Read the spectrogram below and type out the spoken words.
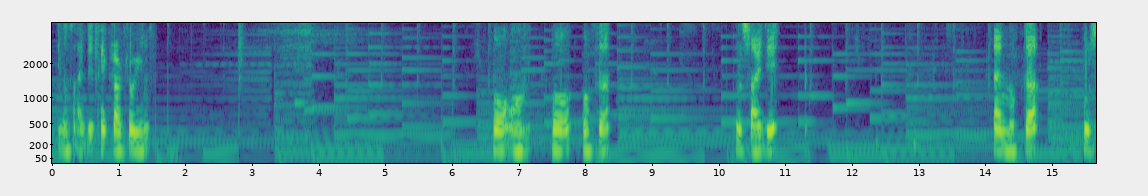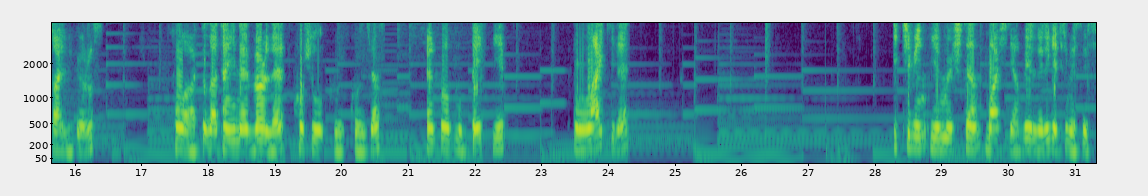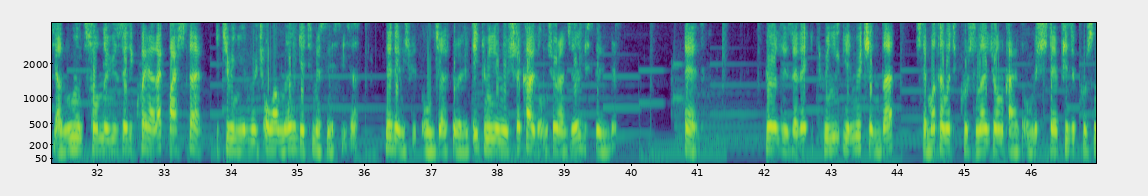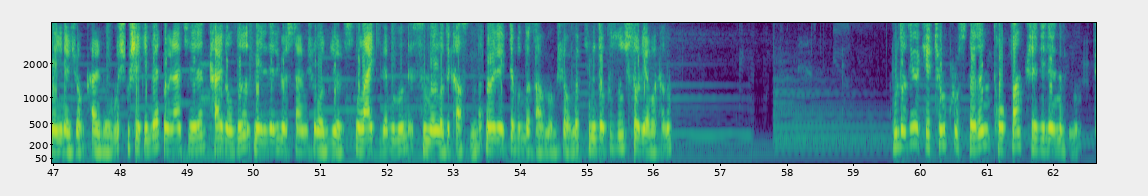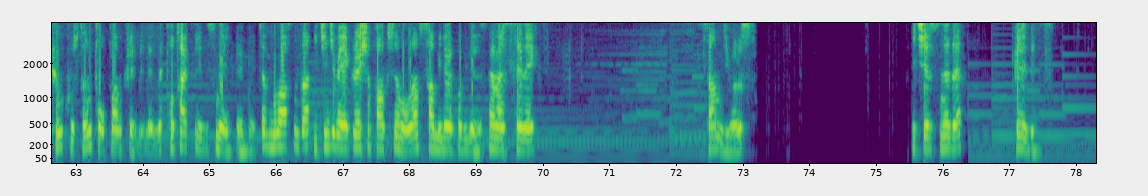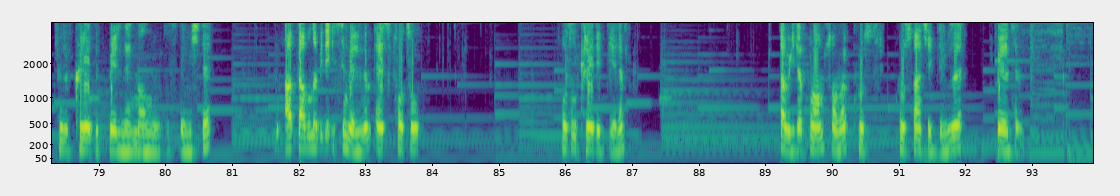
student id tekrar join go on go nokta kurs id n nokta kurs id diyoruz. Son olarak da zaten yine where koşul koy- koyacağız. enrollment date deyip like ile 2023'ten başlayan verileri getirmesini isteyeceğiz. Bunun sonuna yüzdelik koyarak başta 2023 olanları getirmesini isteyeceğiz. Ne demiş olacak böylelikle 2023'te kaydolmuş öğrencileri listeleyeceğiz. Evet. Gördüğü üzere 2023 yılında işte matematik kursuna John kaydolmuş, işte fizik kursuna yine John kaydolmuş. Bu şekilde öğrencilerin kaydolduğu verileri göstermiş olabiliyoruz. Like ile bunu sınırladık aslında. Böylelikle bunu da tamamlamış olduk. Şimdi 9. soruya bakalım. Burada diyor ki tüm kursların toplam kredilerini bulun. Tüm kursların toplam kredilerini, total kredisini elde edeceğiz. Bunu aslında ikinci bir aggregation fonksiyonu olan sum ile yapabiliriz. Hemen select sum diyoruz. İçerisine de credit. Çünkü credit verilerini almamızı istemişti. Hatta buna bir de isim verelim. As total total credit diyelim. Tabii ki de from sonra kurs, kurstan çektiğimizi belirtelim.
